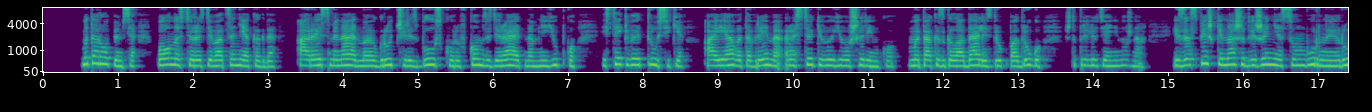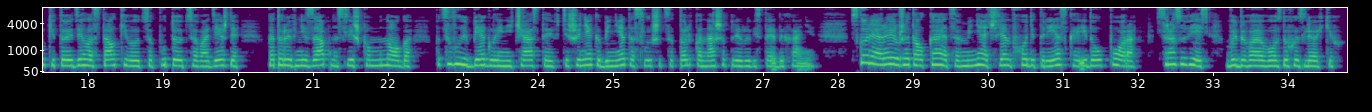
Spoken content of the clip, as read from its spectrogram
Мы торопимся, полностью раздеваться некогда, а Рэй сминает мою грудь через блузку, рывком задирает на мне юбку и стягивает трусики, а я в это время расстегиваю его ширинку. Мы так изголодались друг по другу, что прелюдия не нужна. Из-за спешки наши движения сумбурные, руки то и дело сталкиваются, путаются в одежде, которой внезапно слишком много, поцелуи беглые, нечастые, в тишине кабинета слышится только наше прерывистое дыхание. Вскоре Арей уже толкается в меня, член входит резко и до упора, сразу весь, выбивая воздух из легких.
